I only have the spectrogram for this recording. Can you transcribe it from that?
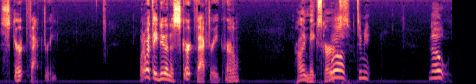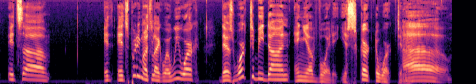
skirt factory. Wonder what they do in a skirt factory, Colonel. Probably make skirts. Well, Timmy, no, it's uh, it, it's pretty much like where we work. There's work to be done, and you avoid it. You skirt the work, Timmy. Oh,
